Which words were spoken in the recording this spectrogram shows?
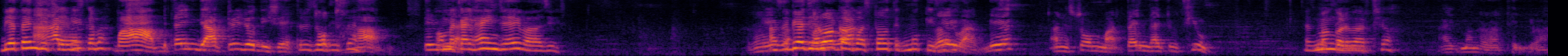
બે ત્રણ દી છે હા બે ત્રણ દી ત્રીજો છે. ત્રીજો દિવસે? હા? અમે કાલે હાઈને જઈ આવ્યા હજી. આજે બે દી રોકા બસ ભૌતિક મૂકી રવિવાર બે અને સોમવાર ત્રણ ગાચું થયું. આજ મંગળવાર થયો. આજ મંગળવાર થઈ ગયો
